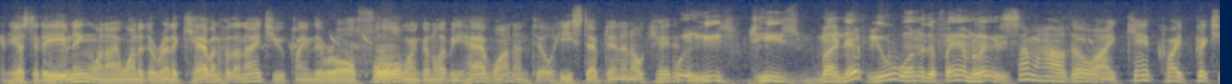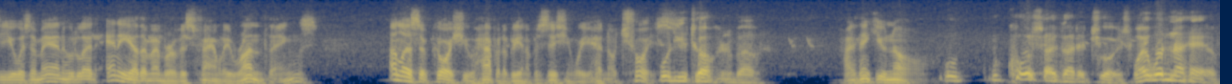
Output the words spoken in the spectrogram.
And yesterday evening, when I wanted to rent a cabin for the night, you claimed they were all full, weren't going to let me have one until he stepped in and okayed it. Well, he's he's my nephew, one of the family. Somehow, though, I can't quite picture you as a man who'd let any other member of his family run things. Unless, of course, you happen to be in a position where you had no choice. What are you talking about? I think you know. Well, of course I got a choice. Why wouldn't I have?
